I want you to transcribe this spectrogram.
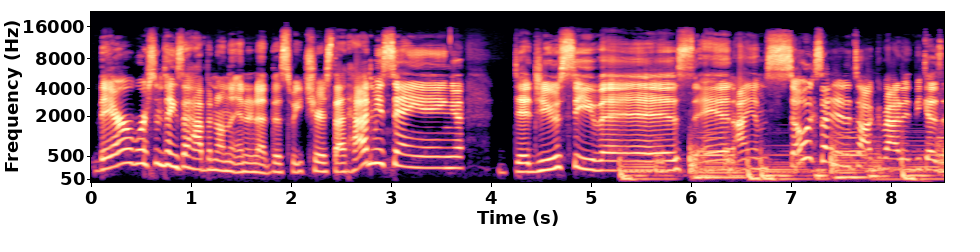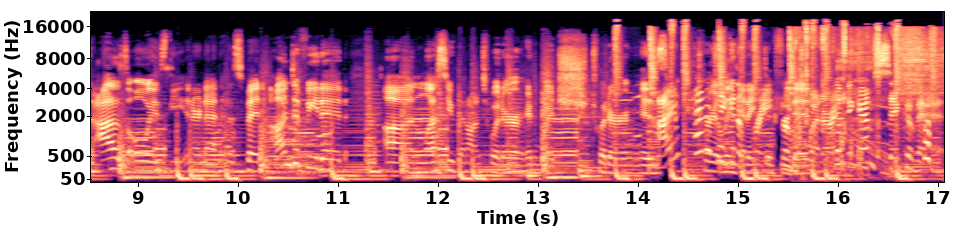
There were some things that happened on the internet this week, Cheers, that had me saying, Did you see this? And I am so excited to talk about it because, as always, the internet has been undefeated, uh, unless you've been on Twitter, in which Twitter is. I'm currently getting break from defeated. Twitter. I think I'm sick of it.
